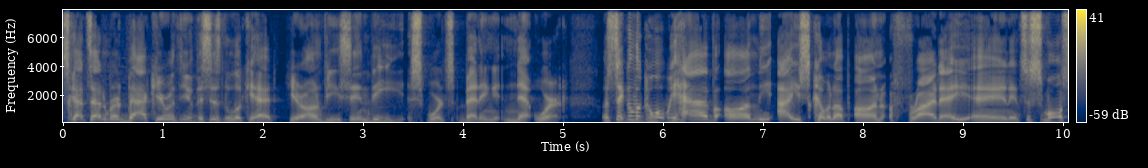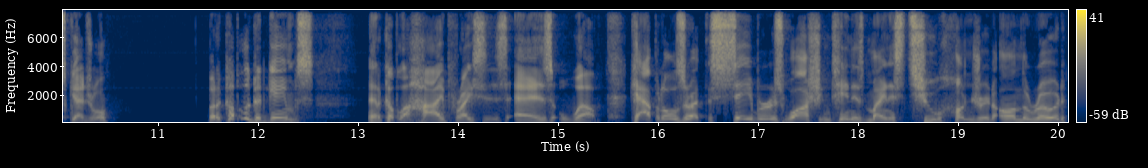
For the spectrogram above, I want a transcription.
Scott Seidenberg back here with you. This is the look ahead here on VSIN, the Sports Betting Network. Let's take a look at what we have on the ice coming up on Friday, and it's a small schedule, but a couple of good games and a couple of high prices as well. Capitals are at the Sabres. Washington is minus 200 on the road.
